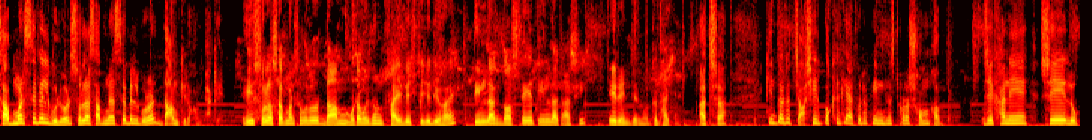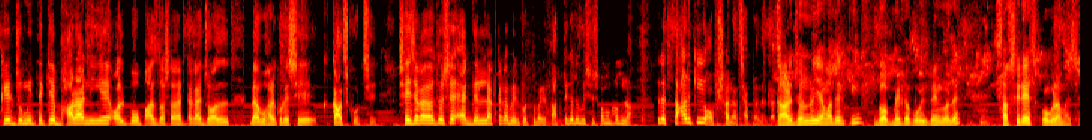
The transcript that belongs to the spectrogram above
সাবমার্সেবেলগুলোর সোলার সাবমার্সেবেলগুলোর দাম কীরকম থাকে? এই সোলার সাবমার্সেবেলগুলোর দাম মোটামুটি ধরুন ফাইভ এইচপি যদি হয় তিন লাখ দশ থেকে তিন লাখ আশি এই রেঞ্জের মধ্যে থাকে। আচ্ছা কিন্তু একটা চাষির পক্ষে কি এত টাকা ইনভেস্ট করা সম্ভব? যেখানে সে লোকের জমি থেকে ভাড়া নিয়ে অল্প পাঁচ দশ হাজার টাকা জল ব্যবহার করে সে কাজ করছে। সেই জায়গায় হয়তো সে এক দেড় লাখ টাকা বের করতে পারে। তার থেকে তো বেশি সম্ভব না। তাহলে তার কি অপশন আছে আপনাদের কাছে? তার জন্যই আমাদের কি গভর্নমেন্ট অফ ওয়েস্ট বেঙ্গলে। সাবসিডাইজ প্রোগ্রাম আছে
